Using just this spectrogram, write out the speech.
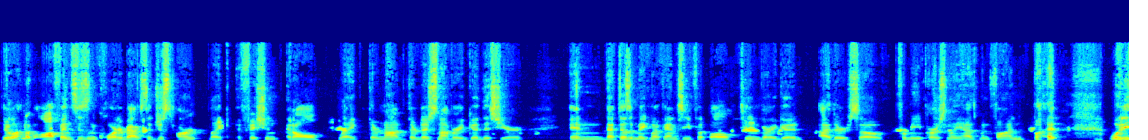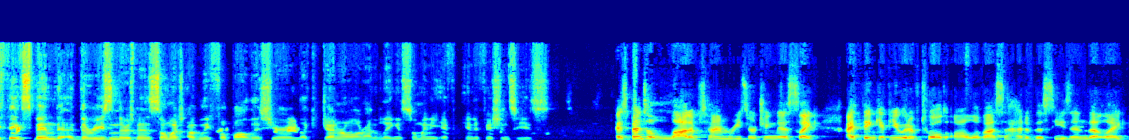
there are a lot of offenses and quarterbacks that just aren't like efficient at all. Like they're not, they're just not very good this year. And that doesn't make my fantasy football team very good either. So for me personally, it has been fun. But what do you think's been the, reason there's been so much ugly football this year, like general around the league, and so many inefficiencies? I spent a lot of time researching this. Like, I think if you would have told all of us ahead of the season that like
